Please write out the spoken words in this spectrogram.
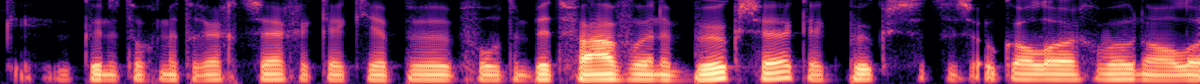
we kunnen toch met recht zeggen, kijk, je hebt uh, bijvoorbeeld een Bitfavo en een Bugs, hè. Kijk, Bugs, het is ook al gewoon al...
